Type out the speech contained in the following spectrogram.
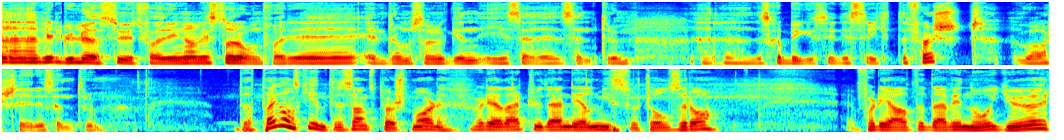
eh, vil du løse utfordringa vi står overfor i eldreomsorgen i sentrum? Eh, det skal bygges i distriktet først. Hva skjer i sentrum? Dette er et ganske interessant spørsmål. for Der tror jeg det er en del misforståelser òg. Fordi at det vi nå gjør,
